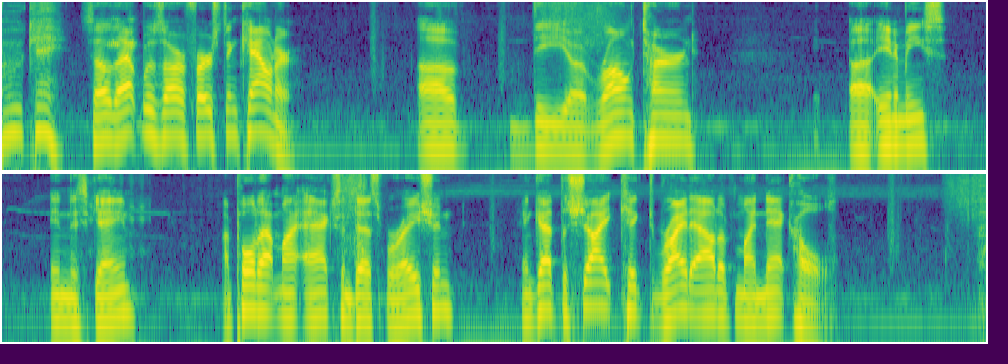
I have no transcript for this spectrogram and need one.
Okay, so that was our first encounter of the uh, wrong turn uh, enemies in this game. I pulled out my axe in desperation and got the shite kicked right out of my neck hole.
